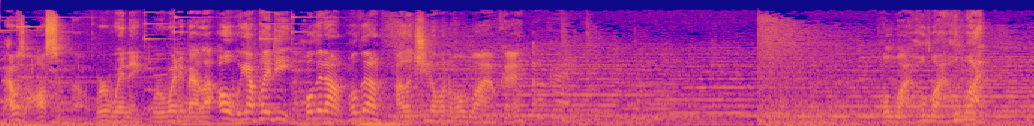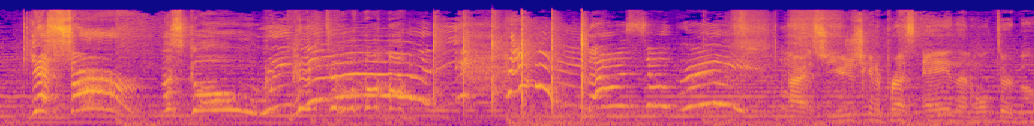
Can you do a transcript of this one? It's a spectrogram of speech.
That was awesome though. We're winning. We're winning by a lot. Oh, we gotta play D. Hold it down, hold it down. I'll let you know when to hold Y, okay? Okay. Hold Y, hold Y, hold Y. Yes, sir! Let's go! We picked him up! That was so great. Alright, so you're just gonna press A and then hold turbo.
